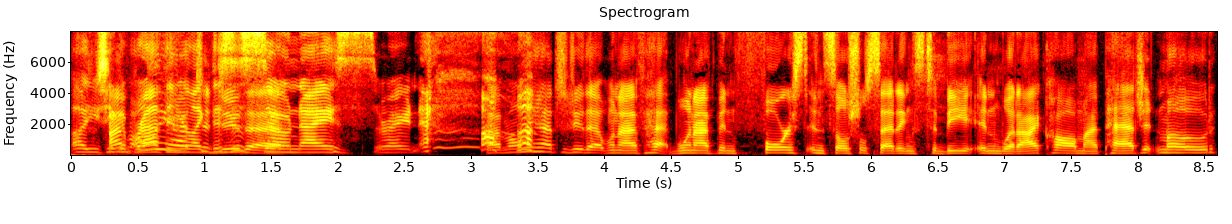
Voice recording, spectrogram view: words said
oh, you take I've a breath and you're like, this is that. so nice right now. I've only had to do that when I've had when I've been forced in social settings to be in what I call my pageant mode.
